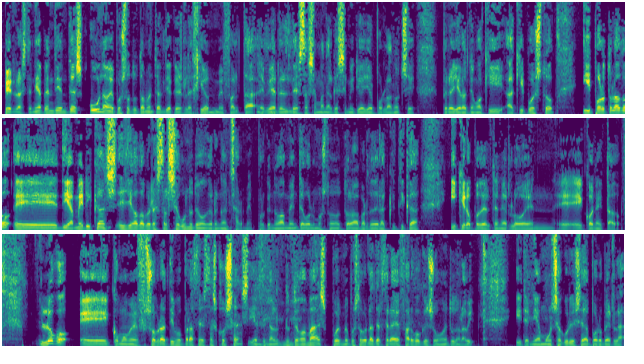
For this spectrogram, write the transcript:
pero las tenía pendientes. Una me he puesto totalmente al día, que es Legión. Me falta ver el de esta semana, el que se emitió ayer por la noche, pero ya lo tengo aquí, aquí puesto. Y por otro lado, eh, The Americans, he llegado a ver hasta el segundo, tengo que reengancharme, porque nuevamente volvemos toda, toda la parte de la crítica y quiero poder tenerlo en eh, conectado. Luego, eh, como me sobra tiempo para hacer estas cosas y al final no tengo más, pues me he puesto a ver la tercera de Fargo, que en su momento no la vi. Y tenía mucha curiosidad por verla.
